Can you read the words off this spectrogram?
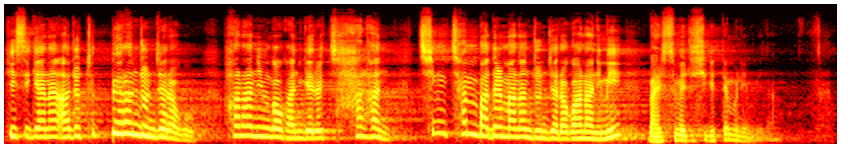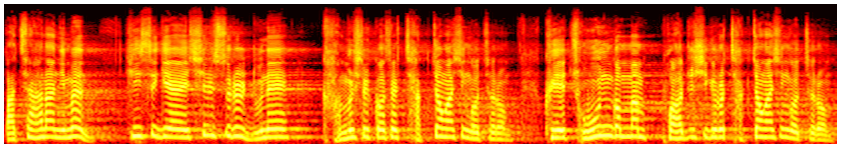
히스기야는 아주 특별한 존재라고 하나님과 관계를 잘한 칭찬받을 만한 존재라고 하나님이 말씀해 주시기 때문입니다. 마치 하나님은 히스기야의 실수를 눈에 감으실 것을 작정하신 것처럼 그의 좋은 것만 봐주시기로 작정하신 것처럼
